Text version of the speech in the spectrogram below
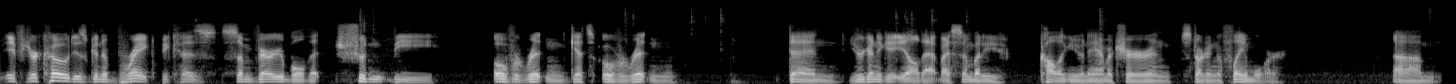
if your code is going to break because some variable that shouldn't be overwritten gets overwritten, then you're going to get yelled at by somebody calling you an amateur and starting a flame war. Um,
